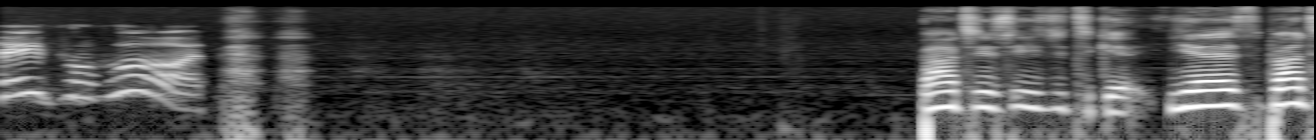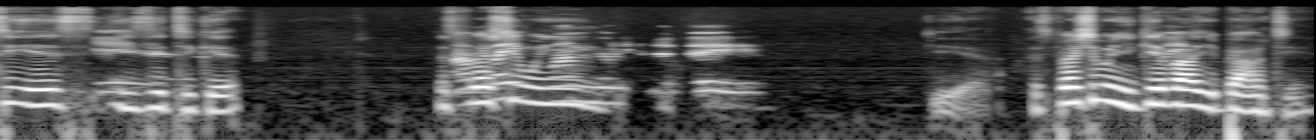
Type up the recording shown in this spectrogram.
Paid for what? Bounty is easy to get. Yes, bounty is Yeah. easy to get. I Especially make when one you million a day. yeah, especially when you give out your bounty.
